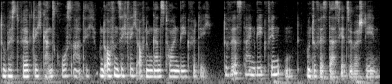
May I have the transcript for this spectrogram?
Du bist wirklich ganz großartig und offensichtlich auf einem ganz tollen Weg für dich. Du wirst deinen Weg finden und du wirst das jetzt überstehen.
